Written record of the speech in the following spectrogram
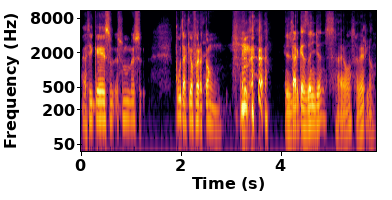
Así que es, es un... es- puta, qué ofertón. El, el Darkest Dungeons, a ver, vamos a verlo.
